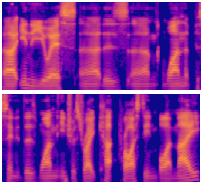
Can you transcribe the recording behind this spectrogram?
Uh, in the US, uh, there's um, one percent. There's one interest rate cut priced in by May,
